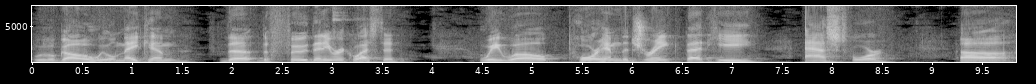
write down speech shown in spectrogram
we will go, we will make him the the food that he requested. We will pour him the drink that he asked for. Uh,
